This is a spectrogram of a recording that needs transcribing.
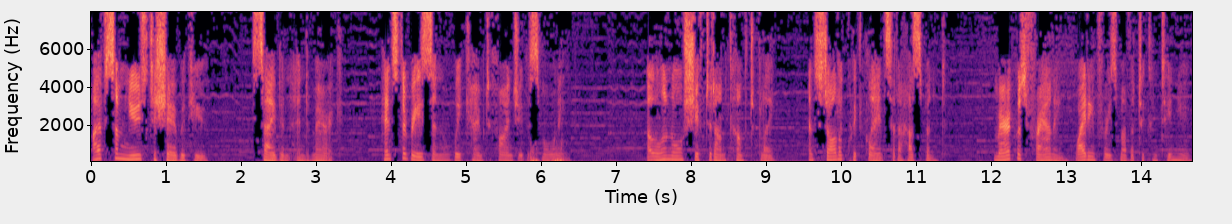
I have some news to share with you, Sabin and Merek, hence the reason we came to find you this morning. Elenore shifted uncomfortably and stole a quick glance at her husband. Merek was frowning, waiting for his mother to continue.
